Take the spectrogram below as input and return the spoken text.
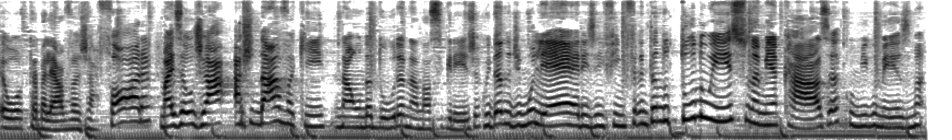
eu trabalhava já fora, mas eu já ajudava aqui na Onda Dura, na nossa igreja, cuidando de mulheres, enfim, enfrentando tudo isso na minha casa, comigo mesma,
